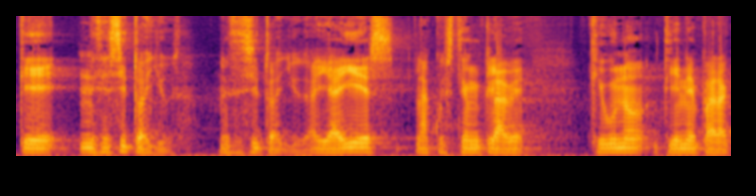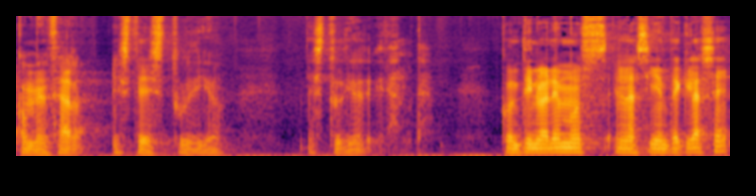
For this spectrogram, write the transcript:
que necesito ayuda, necesito ayuda. Y ahí es la cuestión clave que uno tiene para comenzar este estudio, estudio de Vedanta. Continuaremos en la siguiente clase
